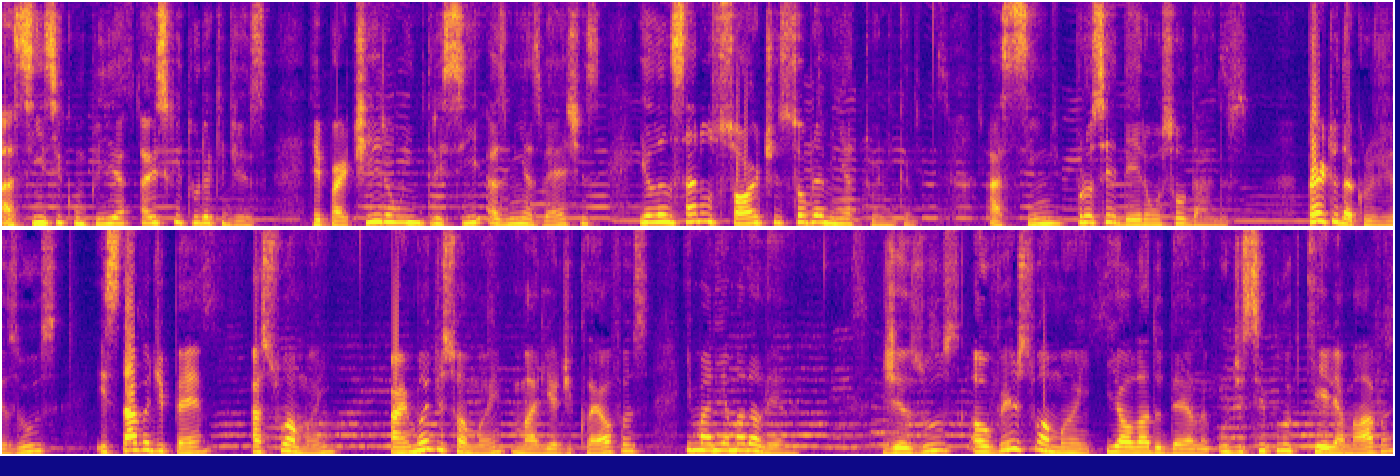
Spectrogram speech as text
Assim se cumpria a escritura que diz: Repartiram entre si as minhas vestes e lançaram sorte sobre a minha túnica. Assim procederam os soldados. Perto da cruz de Jesus estava de pé a sua mãe, a irmã de sua mãe, Maria de Cleofas, e Maria Madalena. Jesus, ao ver sua mãe e ao lado dela o discípulo que ele amava,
